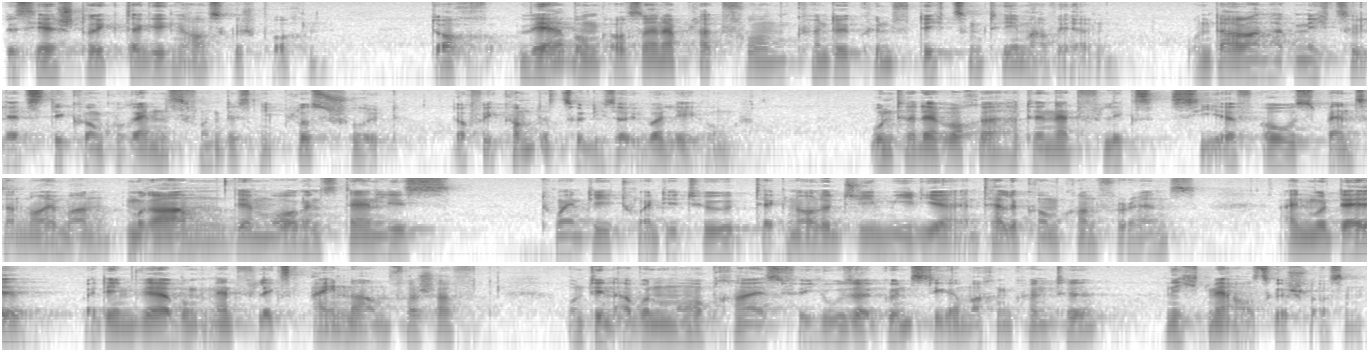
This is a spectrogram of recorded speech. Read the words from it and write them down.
bisher strikt dagegen ausgesprochen. Doch Werbung auf seiner Plattform könnte künftig zum Thema werden. Und daran hat nicht zuletzt die Konkurrenz von Disney Plus Schuld. Doch wie kommt es zu dieser Überlegung? Unter der Woche hatte Netflix CFO Spencer Neumann im Rahmen der Morgan Stanleys 2022 Technology, Media and Telecom Conference ein Modell, bei dem Werbung Netflix Einnahmen verschafft und den Abonnementpreis für User günstiger machen könnte, nicht mehr ausgeschlossen.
